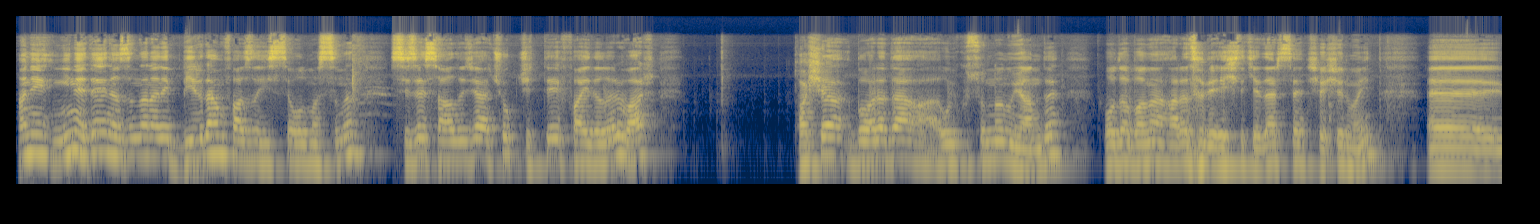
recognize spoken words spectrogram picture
hani yine de en azından hani birden fazla hisse olmasının size sağlayacağı çok ciddi faydaları var. Paşa bu arada uykusundan uyandı. O da bana arada bir eşlik ederse şaşırmayın. Ee,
